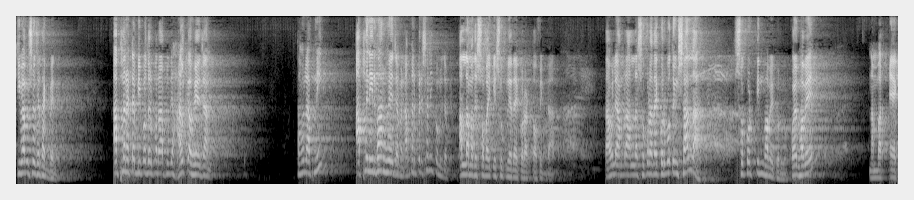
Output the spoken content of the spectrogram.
কীভাবে সুখে থাকবেন? আপনার একটা বিপদের পর আপনি যদি হালকা হয়ে যান, তাহলে আপনি আপনি নির্ভর হয়ে যাবেন, আপনার পেরেশানি কমে যাবে। আল্লাহ আমাদের সবাইকে শুক্রিয়া আদায় করার তফিক দান। তাহলে আমরা আল্লাহ শুকর আদায় করব তো ইনশাআল্লাহ? শুকর তিন ভাবে করব। কয় ভাবে নাম্বার এক,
